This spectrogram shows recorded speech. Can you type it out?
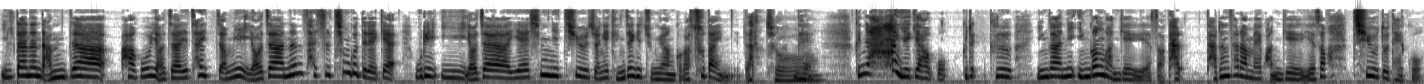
일단은 남자하고 여자의 차이점이 여자는 사실 친구들에게 우리 이 여자의 심리 치유 중에 굉장히 중요한 거가 수다입니다. 그렇죠. 네. 그냥 얘기하고, 그, 그 인간이 인간관계에 의해서 다, 다른 사람의 관계에 의해서 치유도 되고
